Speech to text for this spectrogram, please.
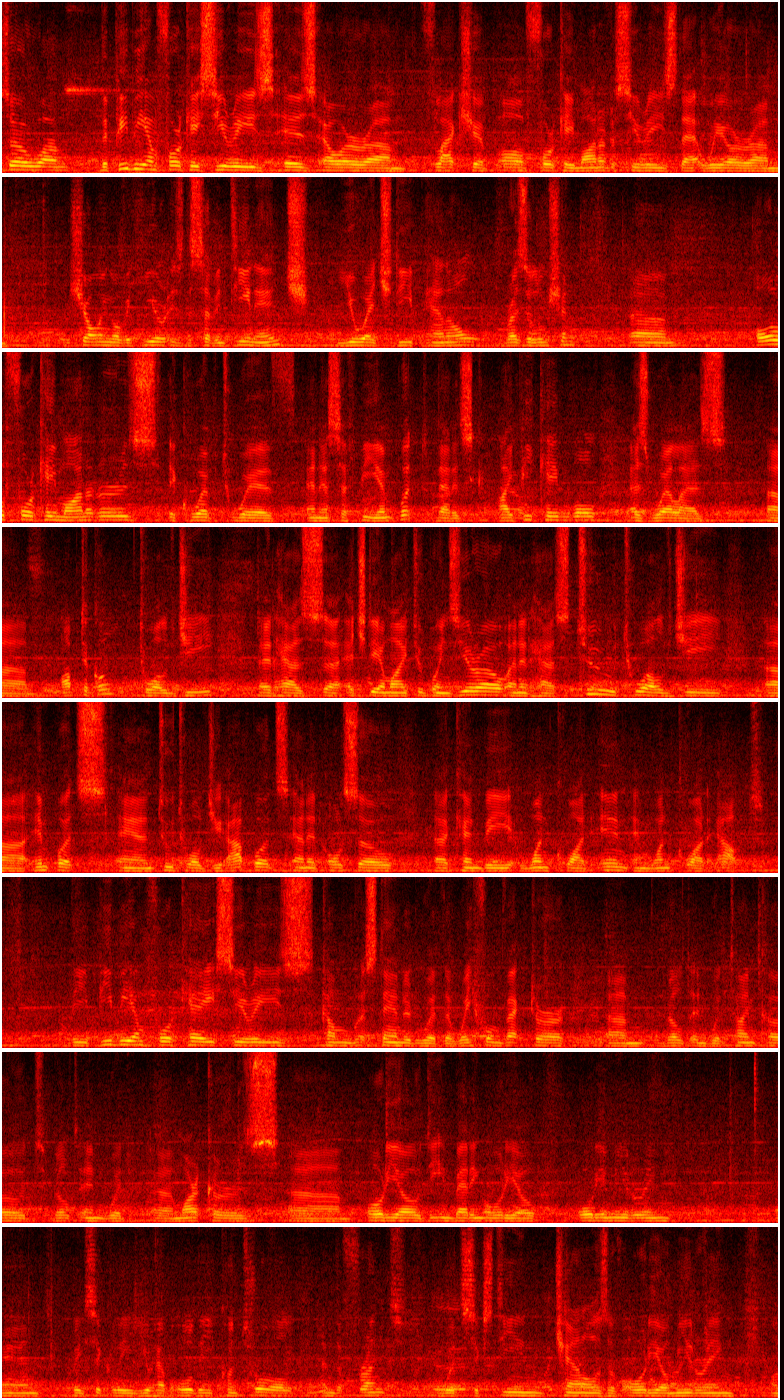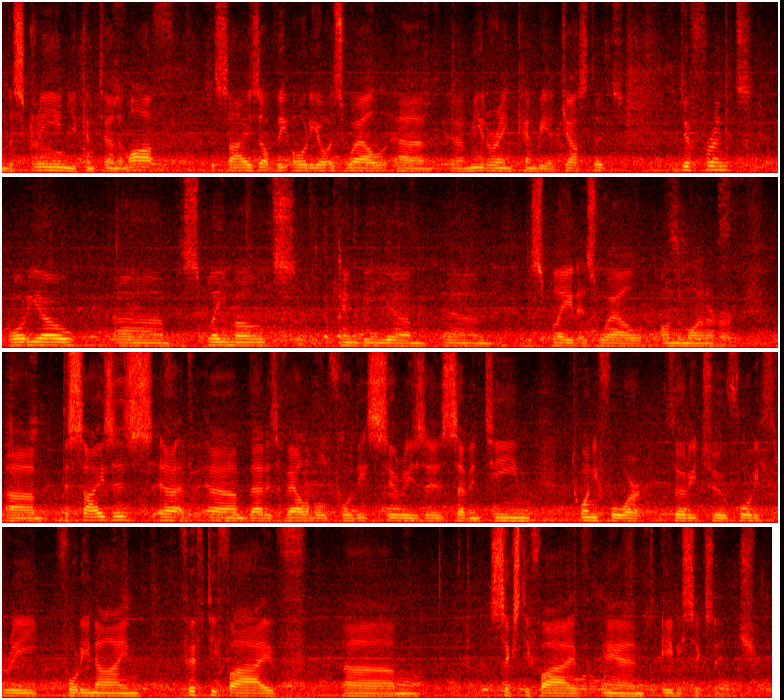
So um, the PBM 4K series is our um, flagship of 4K monitor series that we are um, showing over here is the 17-inch UHD panel resolution. Um, all 4K monitors equipped with an SFP input that is IP capable as well as um, optical 12G it has uh, HDMI 2.0 and it has two 12G uh, inputs and two 12G outputs and it also uh, can be one quad in and one quad out. The PBM 4K series come standard with the waveform vector, um, built in with time code, built in with uh, markers, um, audio, de-embedding audio, audio metering, and basically you have all the control in the front with 16 channels of audio metering on the screen. You can turn them off. The size of the audio as well, uh, uh, metering can be adjusted. Different audio um, display modes can be um, um, displayed as well on the monitor. Um, the sizes uh, um, that is available for this series is 17, 24, 32, 43, 49, 55, um, 65, and 86 inch.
